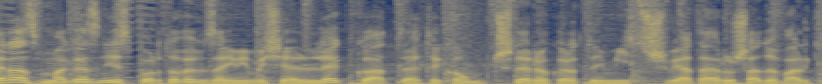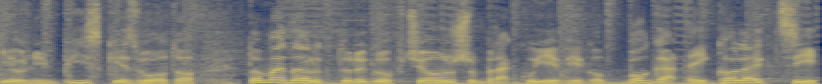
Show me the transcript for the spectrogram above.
Teraz w magazynie sportowym zajmiemy się lekkoatletyką. Czterokrotny mistrz świata rusza do walki olimpijskie złoto. To medal, którego wciąż brakuje w jego bogatej kolekcji.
